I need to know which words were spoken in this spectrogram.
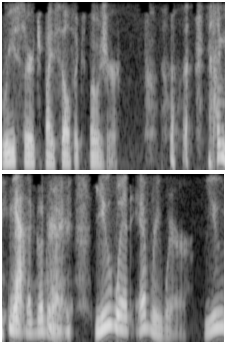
research by self-exposure. and I mean yeah. that in a good way. You went everywhere. You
